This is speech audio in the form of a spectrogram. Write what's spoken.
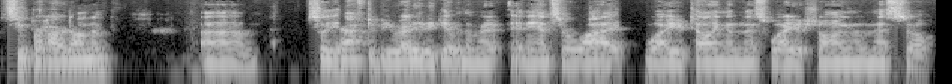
super hard on them. Um, so you have to be ready to give them a, an answer why why you're telling them this, why you're showing them this. So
